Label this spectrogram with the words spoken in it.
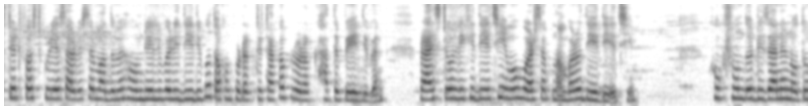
স্টেট ফার্স্ট কুরিয়ার সার্ভিসের মাধ্যমে হোম ডেলিভারি দিয়ে দিব, তখন প্রোডাক্টের টাকা প্রোডাক্ট হাতে পেয়ে দিবেন। প্রাইসটাও লিখে দিয়েছি, ইমো হোয়াটসঅ্যাপ নাম্বারও দিয়ে দিয়েছি। খুব সুন্দর ডিজাইনের নতুন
